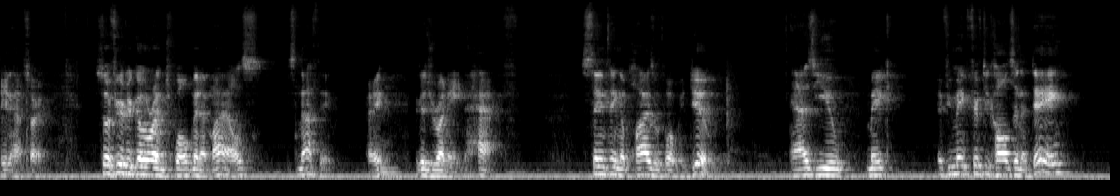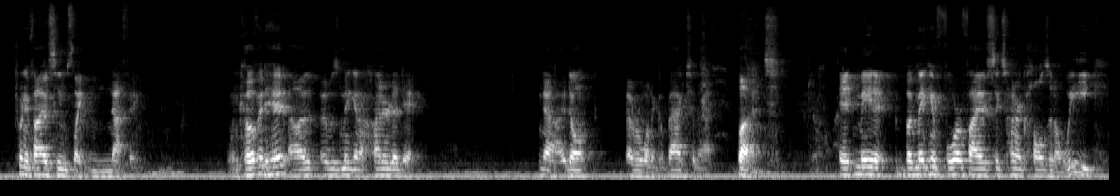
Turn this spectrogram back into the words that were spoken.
Eight and a half. Sorry. So if you were to go run 12 minute miles, it's nothing, right? Mhm. Because you run eight and a half. Same thing applies with what we do. As you make, if you make 50 calls in a day, 25 seems like nothing. When COVID hit, I was, making 100 a day. Now, I don't ever want to go back to that, but it made it, but making four or five, 600 calls in a week,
